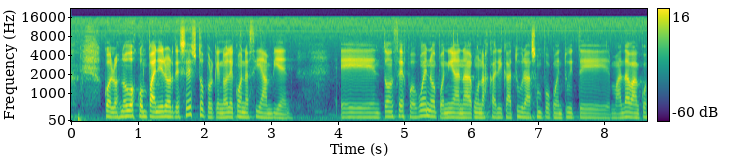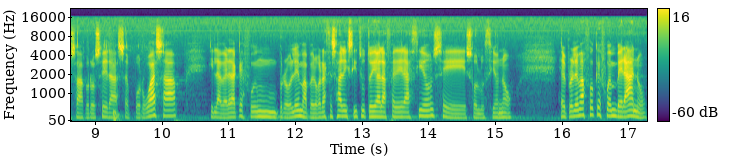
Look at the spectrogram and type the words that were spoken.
con los nuevos compañeros de sexto porque no le conocían bien. Eh, entonces, pues bueno, ponían algunas caricaturas un poco en Twitter, mandaban cosas groseras por WhatsApp y la verdad que fue un problema, pero gracias al instituto y a la federación se solucionó. El problema fue que fue en verano,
